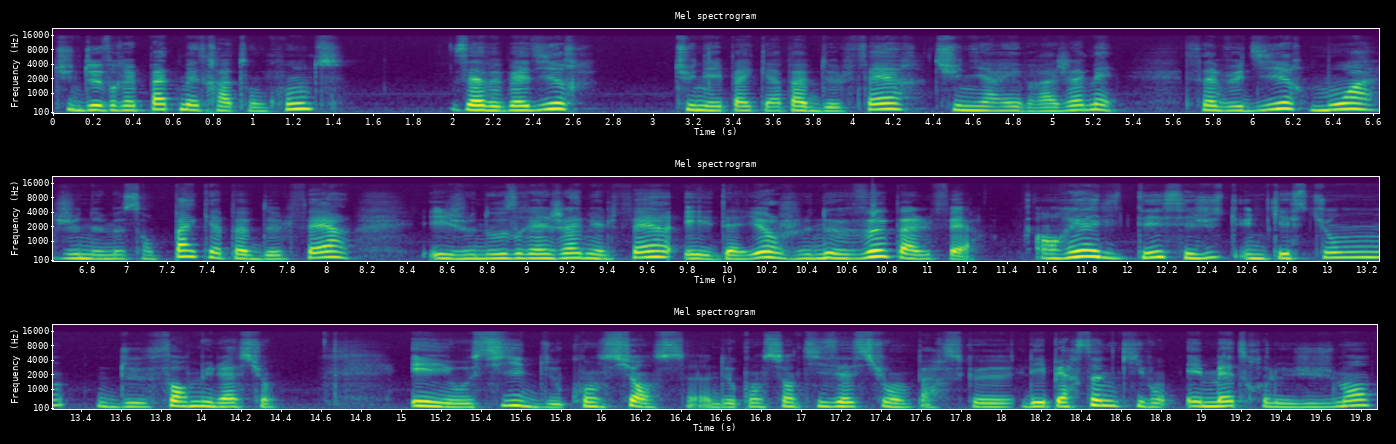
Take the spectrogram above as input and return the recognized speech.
tu ne devrais pas te mettre à ton compte, ça ne veut pas dire tu n'es pas capable de le faire, tu n'y arriveras jamais. Ça veut dire moi, je ne me sens pas capable de le faire et je n'oserai jamais le faire et d'ailleurs je ne veux pas le faire. En réalité, c'est juste une question de formulation et aussi de conscience, de conscientisation, parce que les personnes qui vont émettre le jugement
